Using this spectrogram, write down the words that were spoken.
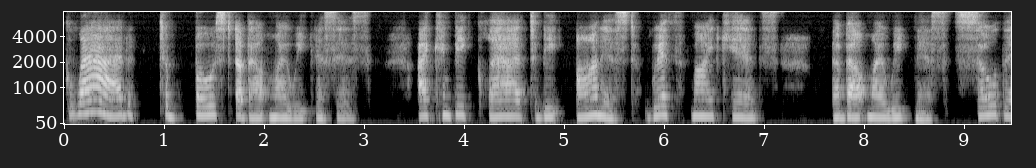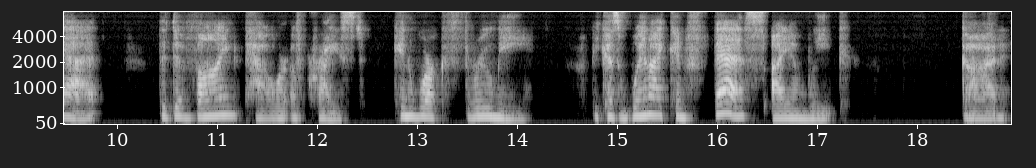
glad to boast about my weaknesses. I can be glad to be honest with my kids about my weakness so that the divine power of Christ can work through me. Because when I confess I am weak, God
